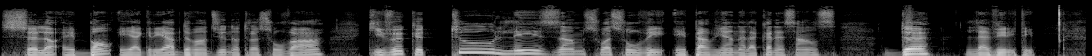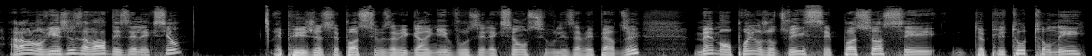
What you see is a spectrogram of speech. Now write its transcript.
Cela est bon et agréable devant Dieu notre Sauveur, qui veut que tous les hommes soient sauvés et parviennent à la connaissance de la vérité. Alors, on vient juste d'avoir des élections. Et puis, je ne sais pas si vous avez gagné vos élections ou si vous les avez perdues. Mais mon point aujourd'hui, c'est pas ça, c'est de plutôt tourner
